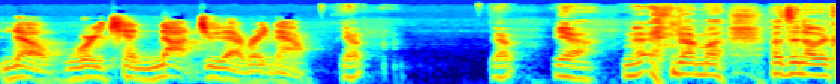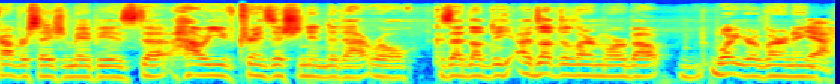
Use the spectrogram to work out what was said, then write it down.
"No, we cannot do that right now." Yeah. That That's another conversation maybe is the, how you've transitioned into that role. Cause I'd love to, I'd love to learn more about what you're learning. Yeah.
